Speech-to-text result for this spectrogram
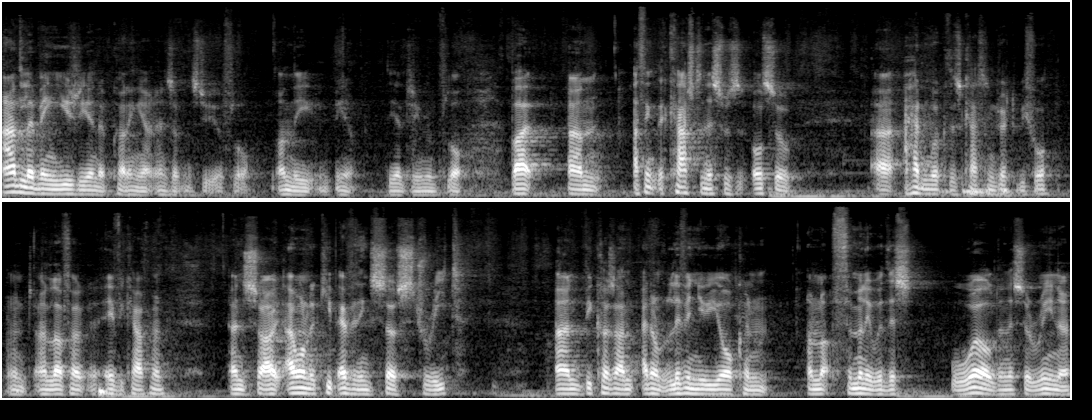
Ad libbing usually end up cutting out, and ends up on the studio floor, on the you know the editing room floor. But um, I think the cast in this was also. Uh, I hadn't worked with this casting director before, and I love her, Avy Kaufman, and so I, I wanted to keep everything so street. And because I'm, I don't live in New York and I'm not familiar with this world and this arena,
